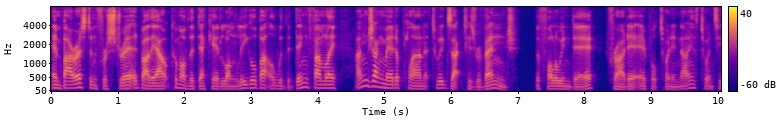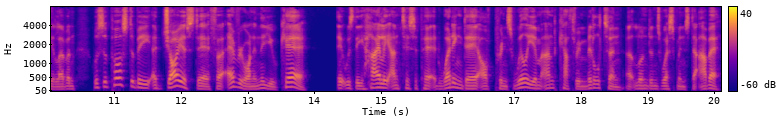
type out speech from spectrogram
Embarrassed and frustrated by the outcome of the decade long legal battle with the Ding family, Anxiang made a plan to exact his revenge. The following day, Friday, April 29th, 2011, was supposed to be a joyous day for everyone in the UK. It was the highly anticipated wedding day of Prince William and Catherine Middleton at London's Westminster Abbey.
